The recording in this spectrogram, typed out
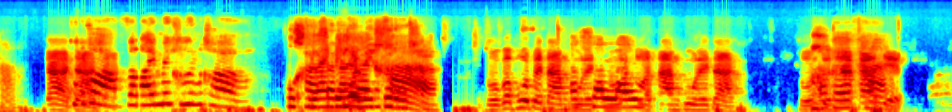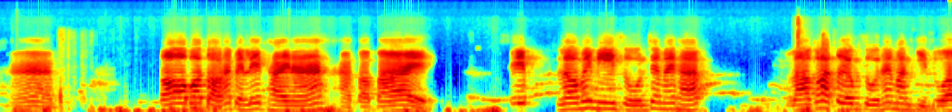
คะจ้าครูจ้าค่ะจ้าสไลด์ไม่ขึ้นค่ะครูคะสไลด์ไม่ขึ้นค่ะถูกก็พูดไปตามครูเลยสหนูไลด์ตรวจตามครูเลยจ้ะศูนย์โอจุดเคห้าเก้าค่ะเจ็ดอ่าต่ออต่อให้เป็นเลขไทยนะ อ่าต่อไปสิบเราไม่มีศูนย์ใช่ไหมครับ เราก็เติมศูนย์ให้มันกี่ตัว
